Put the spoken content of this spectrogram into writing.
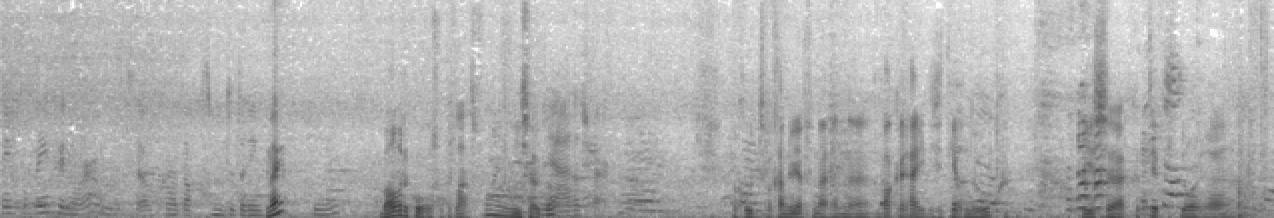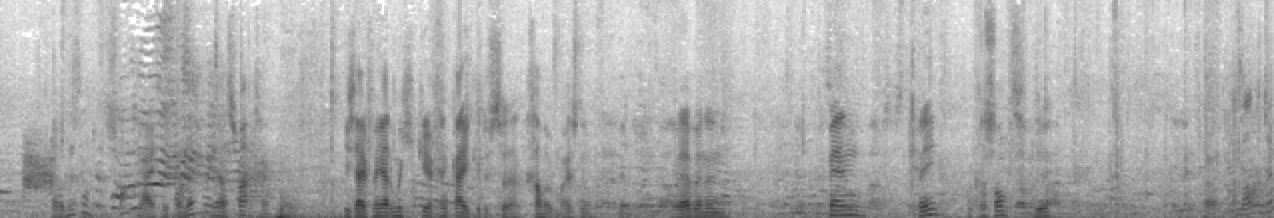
geen probleem vinden hoor, om het elke dag te moeten drinken. Nee? Behalve de korrels op het laatst, vond je niet zo toch? Ja, dat is waar. Maar goed, we gaan nu even naar een uh, bakkerij, die zit hier om de hoek. Die is uh, getipt door, ja, wat is dat? Zwager eigenlijk dan hè? Ja, zwager. Die zei van ja, dan moet je een keer gaan kijken, dus gaan we ook maar eens doen. We hebben een pen, nee, een croissant. De, oh. Amandelen?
